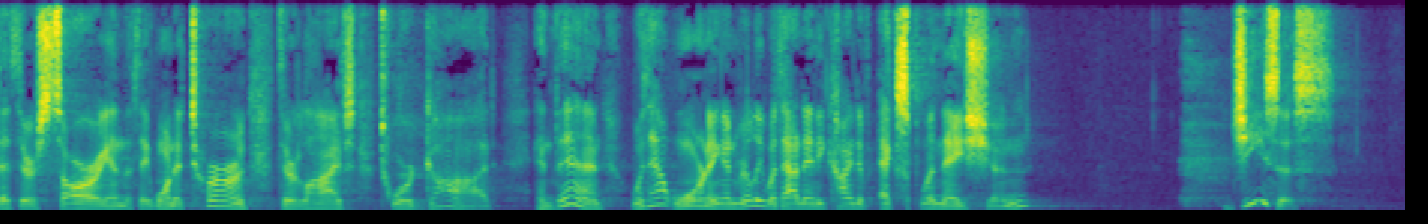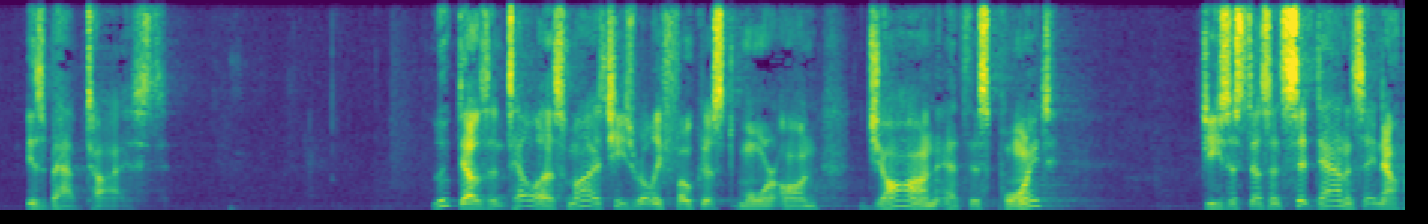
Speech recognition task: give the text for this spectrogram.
that they're sorry and that they want to turn their lives toward God. And then, without warning and really without any kind of explanation, Jesus is baptized. Luke doesn't tell us much. He's really focused more on John at this point. Jesus doesn't sit down and say, Now,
